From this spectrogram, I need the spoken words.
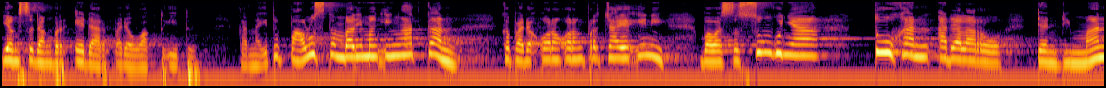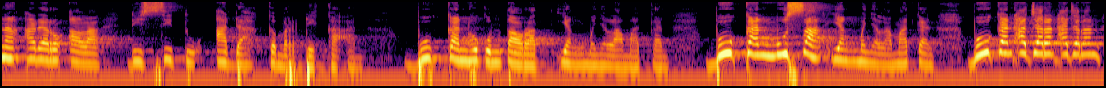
yang sedang beredar pada waktu itu. Karena itu Paulus kembali mengingatkan kepada orang-orang percaya ini bahwa sesungguhnya Tuhan adalah roh dan di mana ada roh Allah di situ ada kemerdekaan. Bukan hukum Taurat yang menyelamatkan, bukan Musa yang menyelamatkan, bukan ajaran-ajaran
